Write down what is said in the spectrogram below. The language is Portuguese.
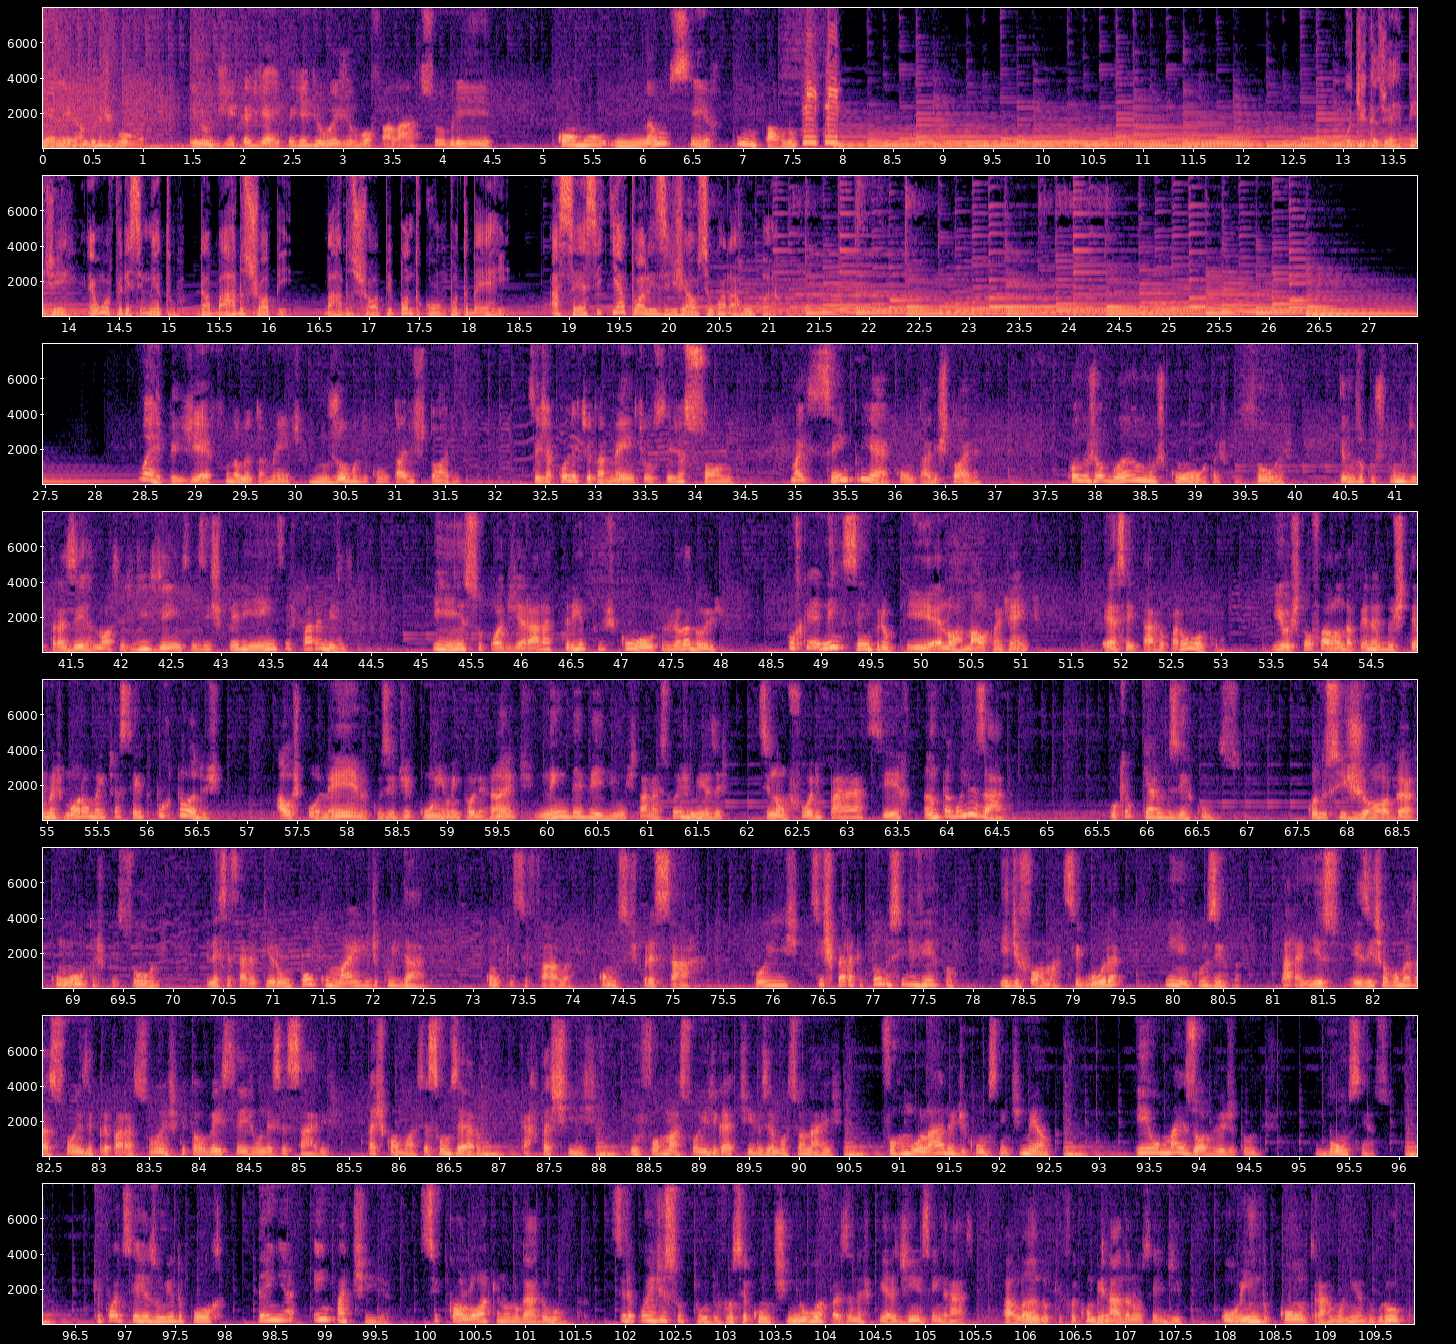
aqui é Leandro Lisboa e no Dicas de RPG de hoje eu vou falar sobre como não ser um pau no O Dicas de RPG é um oferecimento da Bardos Shop, bardosshop.com.br. Acesse e atualize já o seu guarda-roupa. O RPG é fundamentalmente um jogo de contar histórias, seja coletivamente ou seja solo, mas sempre é contar histórias. Quando jogamos com outras pessoas, temos o costume de trazer nossas vivências e experiências para a mesa. E isso pode gerar atritos com outros jogadores, porque nem sempre o que é normal para a gente é aceitável para o outro. E eu estou falando apenas dos temas moralmente aceitos por todos, aos polêmicos e de cunho intolerante nem deveriam estar nas suas mesas se não forem para ser antagonizados. O que eu quero dizer com isso? Quando se joga com outras pessoas, é necessário ter um pouco mais de cuidado com o que se fala, como se expressar, pois se espera que todos se divirtam e de forma segura e inclusiva. Para isso, existem algumas ações e preparações que talvez sejam necessárias tais como a seção zero, carta X, informações de gatilhos emocionais, formulário de consentimento e o mais óbvio de todos, o bom senso, que pode ser resumido por tenha empatia, se coloque no lugar do outro. Se depois disso tudo você continua fazendo as piadinhas sem graça, falando o que foi combinado a não ser dito, ou indo contra a harmonia do grupo,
